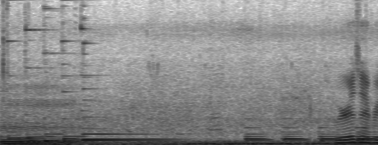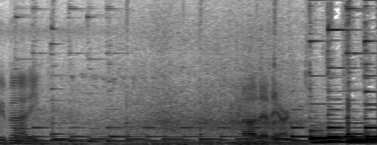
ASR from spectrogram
Mm. Where is everybody? Oh, there they are.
